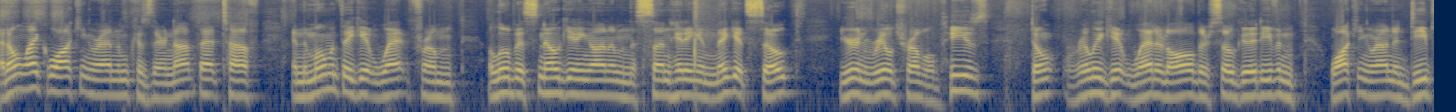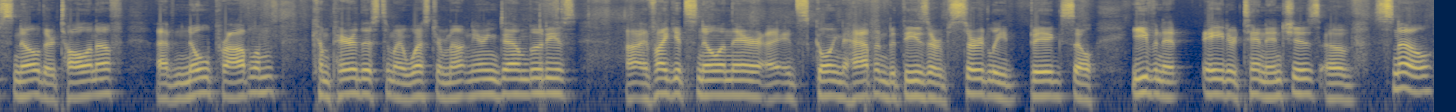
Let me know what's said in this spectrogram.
I don't like walking around them because they're not that tough. And the moment they get wet from a little bit of snow getting on them and the sun hitting and they get soaked, you're in real trouble. These don't really get wet at all. They're so good. Even walking around in deep snow, they're tall enough. I have no problem. Compare this to my Western mountaineering down booties. Uh, if I get snow in there, uh, it's going to happen, but these are absurdly big. So even at eight or 10 inches of snow,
